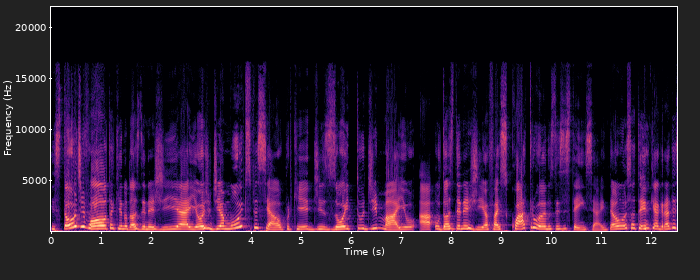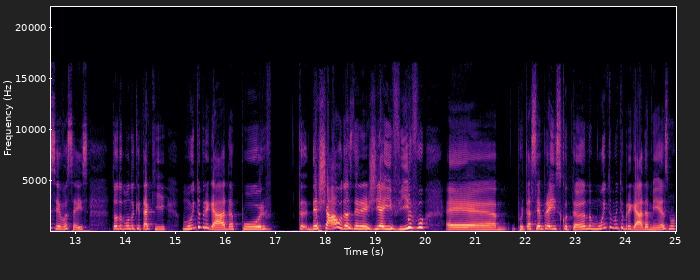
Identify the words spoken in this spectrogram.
Estou de volta aqui no Dose de Energia e hoje é um dia muito especial porque 18 de maio a, o Dose de Energia faz quatro anos de existência. Então eu só tenho que agradecer vocês, todo mundo que está aqui. Muito obrigada por deixar o Das de Energia aí vivo, é, por estar tá sempre aí escutando. Muito, muito obrigada mesmo.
